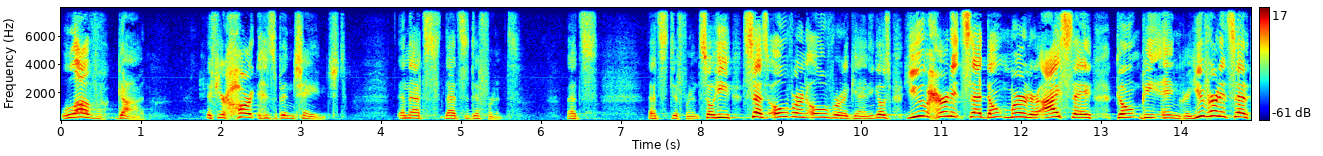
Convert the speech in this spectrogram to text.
love God if your heart has been changed. And that's, that's different. That's, that's different. So he says over and over again, he goes, You've heard it said, don't murder. I say, don't be angry. You've heard it said,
